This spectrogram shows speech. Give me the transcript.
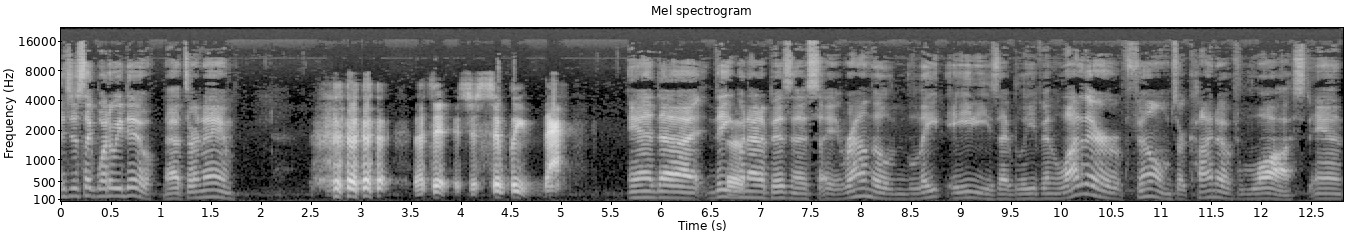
it's just like, what do we do? That's our name. That's it. It's just simply that. And uh, they Uh. went out of business uh, around the late '80s, I believe. And a lot of their films are kind of lost. And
